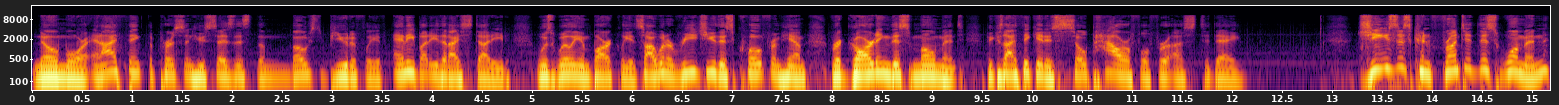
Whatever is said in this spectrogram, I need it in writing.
no more. And I think the person who says this the most beautifully of anybody that I studied was William Barclay. And so I want to read you this quote from him regarding this moment because I think it is so powerful for us today. Jesus confronted this woman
